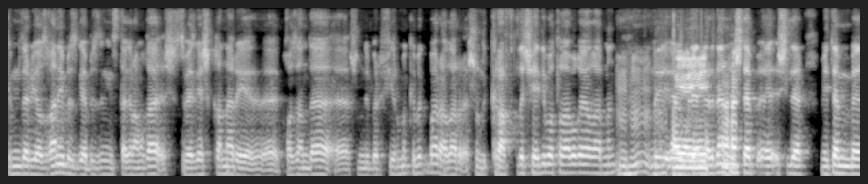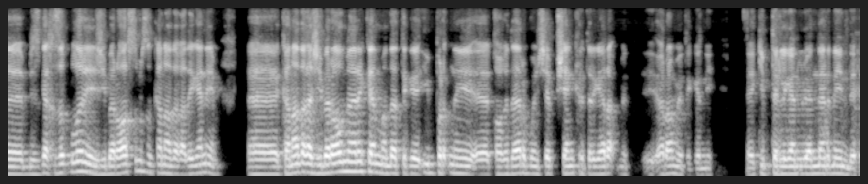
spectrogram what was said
кемдер язган и безгә, безнең Инстаграмга связьгә чыкканнар, э, Казанда э, шундый бер фирма кебек бар, алар шундый крафтлы чәй дип атала бугай аларның. Шундый, э, Ай, ай, ай. бренднардан Аха. эшләп э, эшләр. Митем безгә кызык булыр, э, җибәрә аласызмы Канадага дигәнем. Э, Канадага җибәрә алмыйлар икән, монда теге импортный э, кагыйдәләр буенча печән кертергә ярамый, ярамый теге ни. э, Киптерелгән үләннәрне инде.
